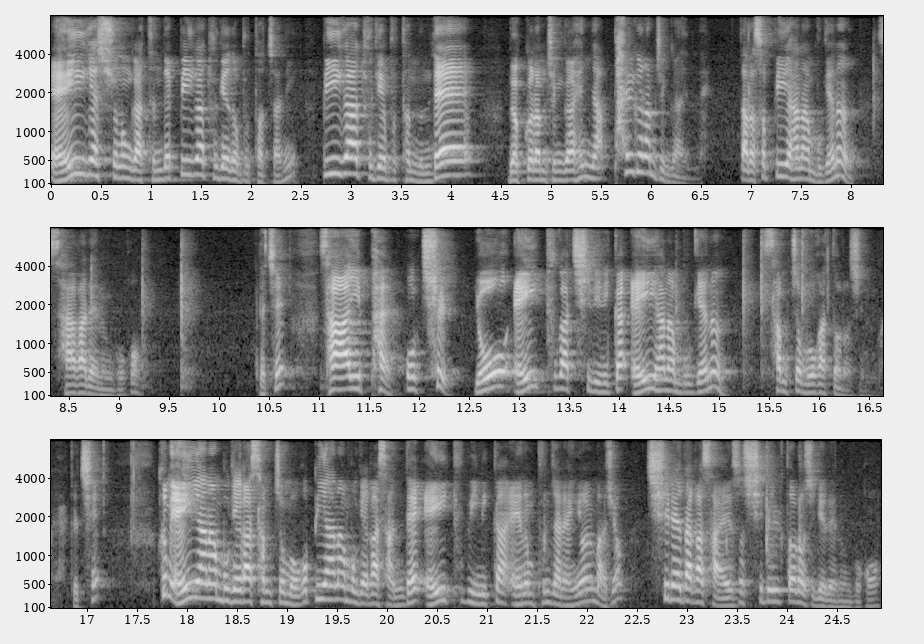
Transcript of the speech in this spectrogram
A 개수는 같은데 B가 두 개 더 붙었잖니? B가 두 개 붙었는데 몇 그램 증가했냐? 8g 증가했네. 따라서 B 하나 무게는 4가 되는 거고. 그렇지? 4, 2, 8, 5, 7. 요 A2가 7이니까 A 하나 무게는 3.5가 떨어지는 거야. 그렇지? 그럼 A 하나 무게가 3.5고 B 하나 무게가 4인데 A2B니까 N은 분자량이 얼마죠? 7에다가 4에서 11 떨어지게 되는 거고.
